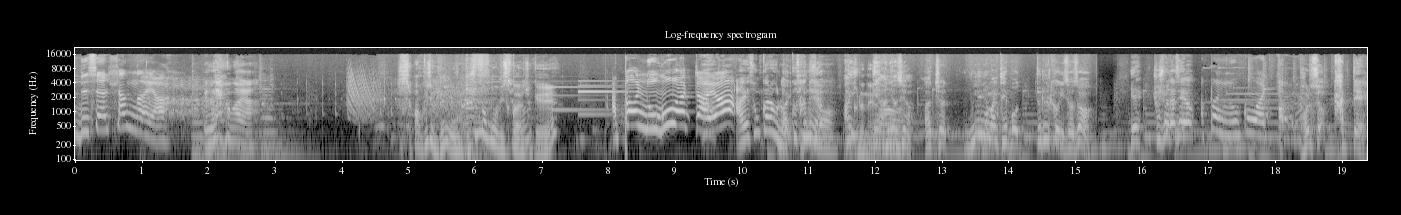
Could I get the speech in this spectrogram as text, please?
내 세상아야. 내가 형아야. 아 그래서 뭐 무슨 방법이 있을까요? 저게? 아빠 누구 왔어요? 아예 손가락을 넣고 사네요. 아이, 그러네요. 예, 안녕하세요. 아, 저 윌리엄한테 뭐 뚫을 거 있어서 예, 조심히 가세요. 아빠 누구 왔? 아, 벌써 갔대.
